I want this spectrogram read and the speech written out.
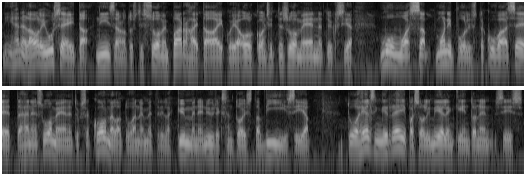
Niin, hänellä oli useita niin sanotusti Suomen parhaita aikoja, olkoon sitten Suomen ennätyksiä. Muun muassa monipuolisuutta kuvaa se, että hänen Suomen ennätyksessä 3000 metrillä 10.19.5 ja tuo Helsingin reipas oli mielenkiintoinen, siis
